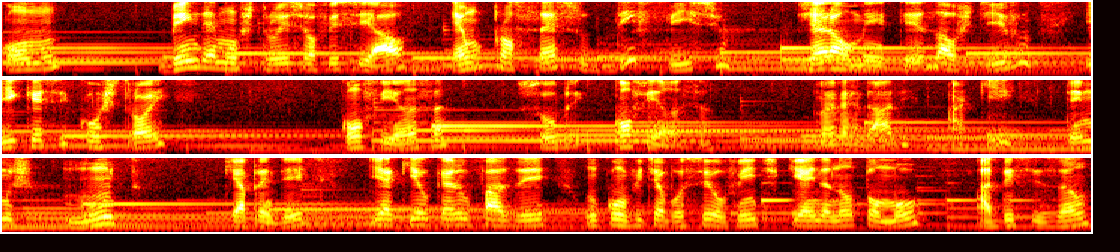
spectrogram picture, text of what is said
como bem demonstrou esse oficial, é um processo difícil, geralmente exaustivo e que se constrói confiança sobre confiança. Não é verdade? Aqui temos muito que aprender e aqui eu quero fazer um convite a você, ouvinte, que ainda não tomou a decisão,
